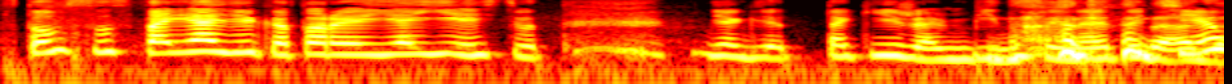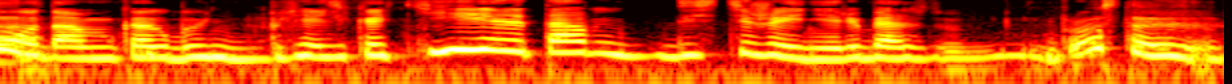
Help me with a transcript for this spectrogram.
в том состоянии, состоянии, которое я есть. Вот у меня где-то такие же амбиции на эту тему, там, как бы, блядь, какие там достижения, ребят. Просто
